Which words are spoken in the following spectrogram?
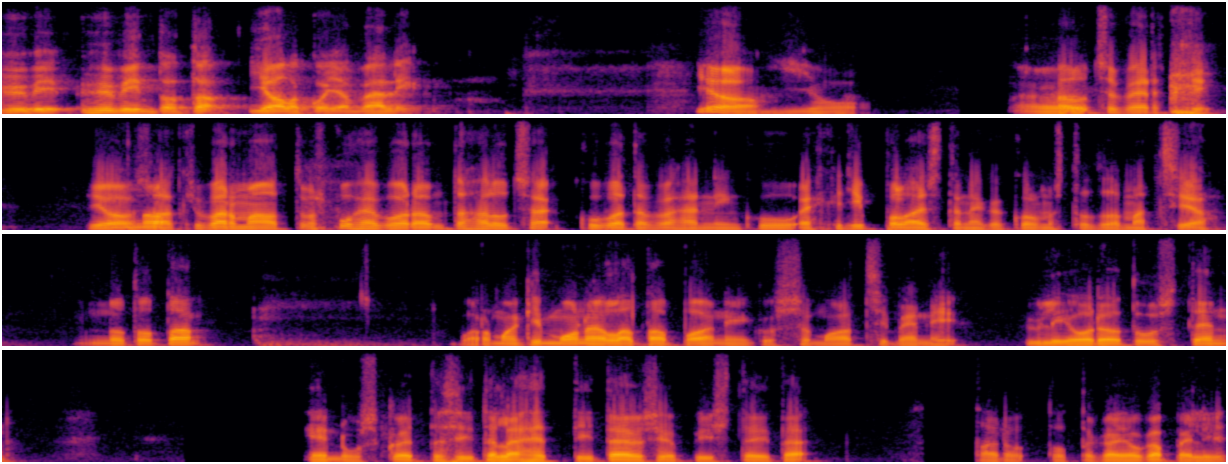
hyvin, hyvin tota jalkoja väliin. Joo. Joo. Haluatko Vertti Joo, no. sä varmaan ottamassa puheenvuoroa, mutta haluatko sä kuvata vähän niin kuin ehkä jippolaista näkökulmasta tuota matsia? No tota, varmaankin monella tapaa niin kuin se matsi meni yli odotusten. En usko, että siitä lähdettiin täysiä pisteitä, tai no, totta kai joka peli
